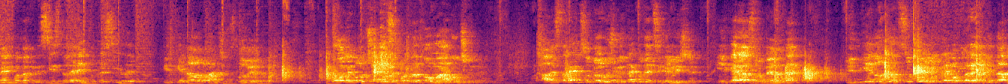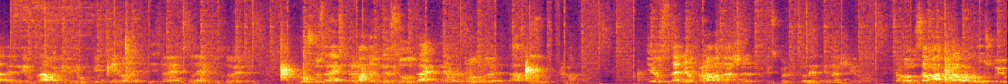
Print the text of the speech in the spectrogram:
Навіть можна присісти, легенько присіли, підкинули валанчик, зловили. Кого не виходить, можна двома ручками. Але стараємося одною ручкою, так буде цікавіше. Кілька разів зробили так. Підкинули над собою, треба вперед кидати, ні вправо, ні вліво. Підкинули і стараємося легенько зловити. Ручку стараємося тримати внизу, так? Не зловити, а внизу тримати. І остання вправа наша, фізкульт-хвилинки наші. Робимо замах правою ручкою,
